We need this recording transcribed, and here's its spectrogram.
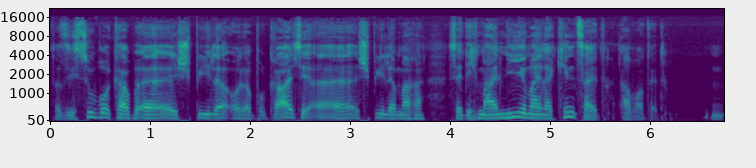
dass ich Supercup äh, spiele oder Pokalspiele äh, mache. Das hätte ich mal nie in meiner Kindheit erwartet. Hm.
